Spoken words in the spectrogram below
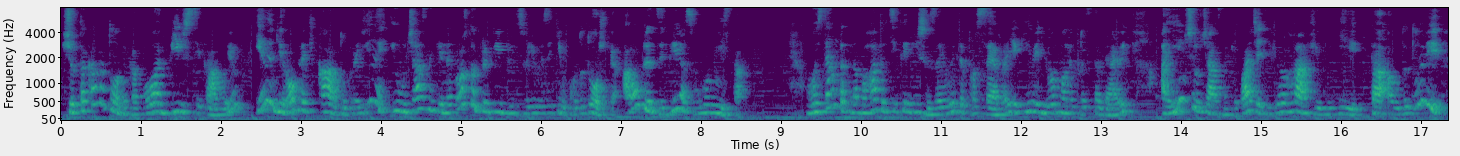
Щоб така методика була більш цікавою, іноді роблять карту країни, і учасники не просто прикріплюють свою візитівку до дошки, а роблять це біля свого міста. Гостям так набагато цікавіше заявити про себе, який регіон вони представляють, а інші учасники бачать географію події та аудиторії,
